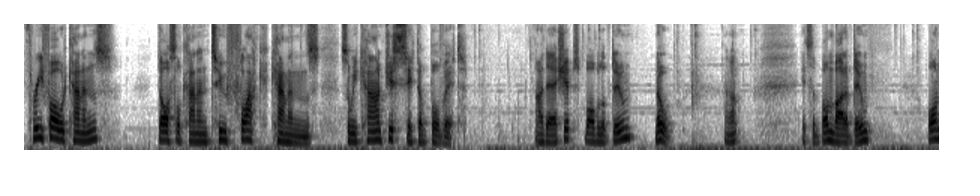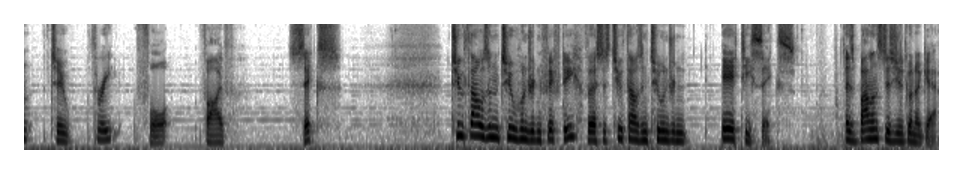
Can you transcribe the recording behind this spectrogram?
Three forward cannons, dorsal cannon, two flak cannons. So we can't just sit above it. Add airships, Bauble of Doom. No, hang on. It's the Bombard of Doom. One, two, three, four, five, six. 2,250 versus 2,286. As balanced as you're going to get.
